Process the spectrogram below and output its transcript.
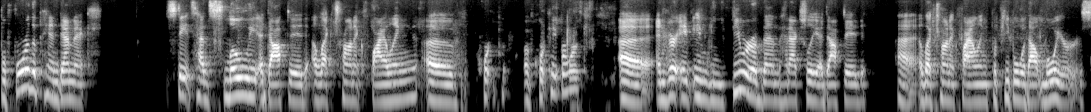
before the pandemic states had slowly adopted electronic filing of court, of court paperwork, uh, and very even fewer of them had actually adopted uh, electronic filing for people without lawyers.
